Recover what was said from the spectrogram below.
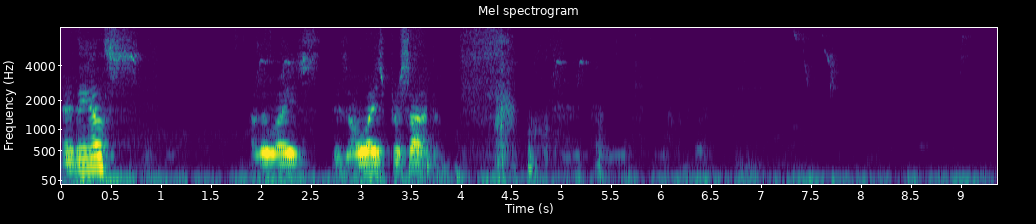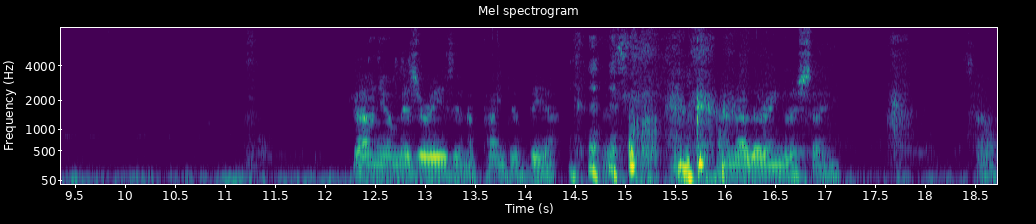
Anything else? Otherwise, there's always prasadam. Drown your miseries in a pint of beer. That's another English saying. So,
